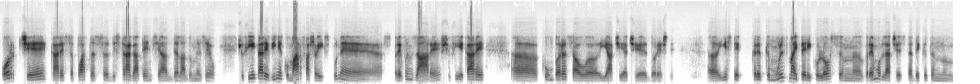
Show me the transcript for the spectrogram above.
orice care să poată să distragă atenția de la Dumnezeu. Și fiecare vine cu marfa și o expune spre vânzare și fiecare uh, cumpără sau uh, ia ceea ce dorește. Uh, este cred că mult mai periculos în vremurile acestea decât în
